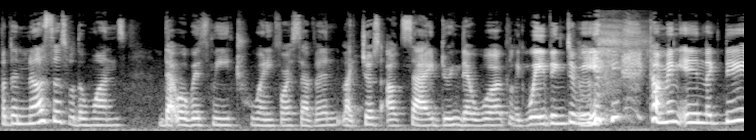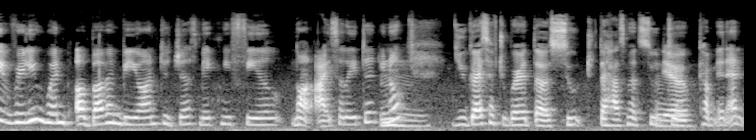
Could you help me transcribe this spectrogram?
but the nurses were the ones that were with me 24 7 like just outside doing their work like waving to me coming in like they really went above and beyond to just make me feel not isolated you know Mm. You guys have to wear the suit, the hazmat suit Yeah. to come in, and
